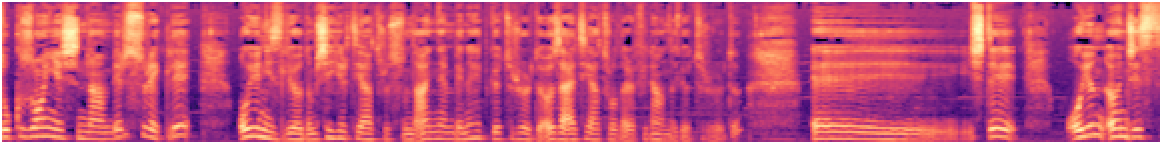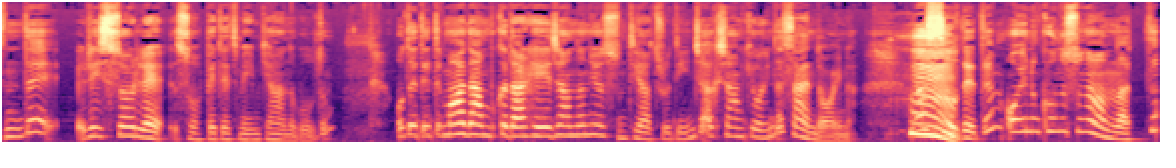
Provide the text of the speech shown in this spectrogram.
9-10 yaşından beri sürekli oyun izliyordum şehir tiyatrosunda. Annem beni hep götürürdü. Özel tiyatrolara falan da götürürdü. Ee, işte oyun öncesinde rejisörle sohbet etme imkanı buldum. O da dedi madem bu kadar heyecanlanıyorsun tiyatro deyince akşamki oyunda sen de oyna. Nasıl dedim. Oyunun konusunu anlattı.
